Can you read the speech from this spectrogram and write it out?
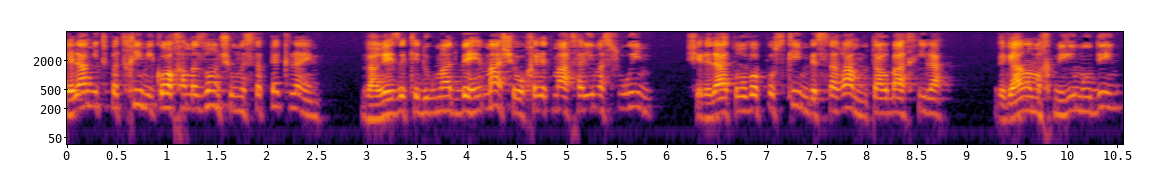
אלא מתפתחים מכוח המזון שהוא מספק להם, והרי זה כדוגמת בהמה שאוכלת מאכלים אסורים, שלדעת רוב הפוסקים בשרה מותר באכילה, וגם המחמירים מודים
